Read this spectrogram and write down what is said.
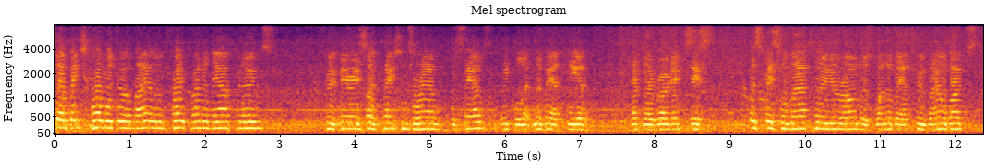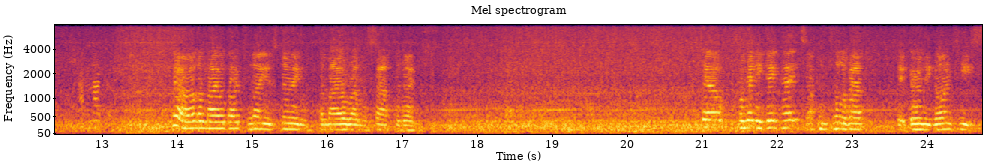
Now Beach Hill will do a mail and freight run in the afternoons through various locations around the south, People that live out here have no road access. This vessel Martu you're on is one of our two mail boats. There are other mail boat today is doing the mail run this afternoon. Now, for many decades, up until about the early 90s,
